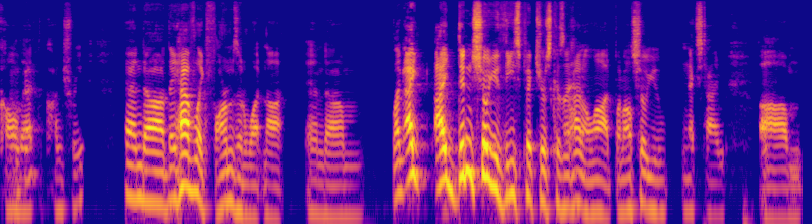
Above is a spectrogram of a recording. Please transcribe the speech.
call Okay. that the country. And uh, they have like farms and whatnot. And um, like i i didn't show you these pictures because i had a lot but i'll show you next time. Um,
